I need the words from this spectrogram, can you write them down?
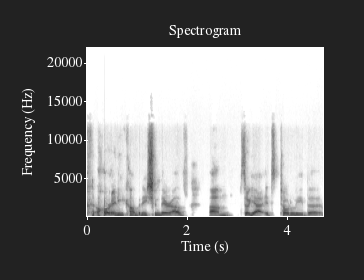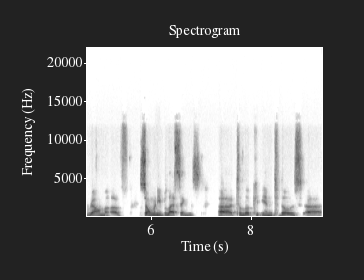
or any combination thereof. Um, so yeah, it's totally the realm of so many blessings uh, to look into those uh,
